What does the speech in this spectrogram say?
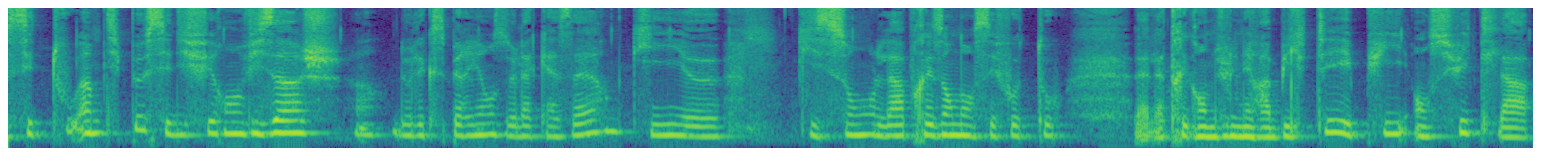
c'est tout un petit peu ces différents visages hein, de l'expérience de la caserne qui qui sont là présents dans ces photos. La, la, très grande vulnérabilité et puis ensuite la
